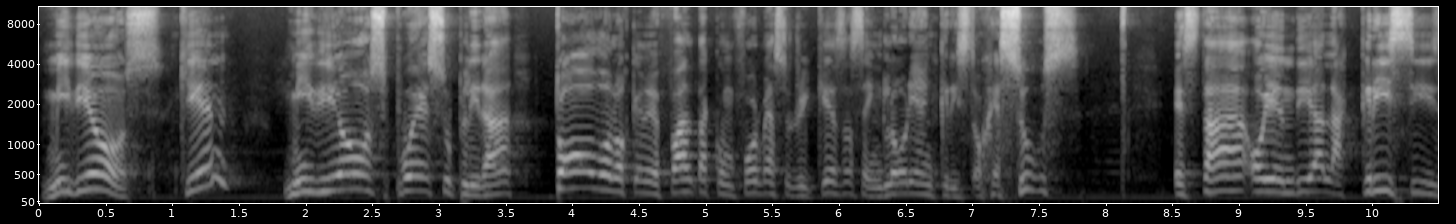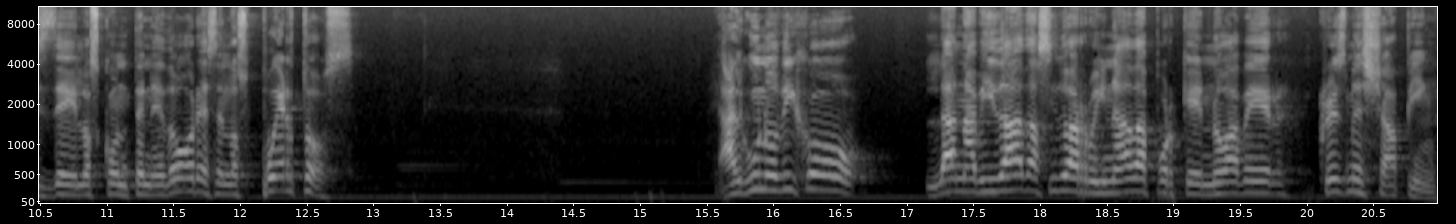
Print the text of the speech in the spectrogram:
Mi Dios. ¿Quién? Mi Dios pues suplirá todo lo que me falta conforme a sus riquezas en gloria en Cristo Jesús. Está hoy en día la crisis de los contenedores en los puertos. Alguno dijo, la Navidad ha sido arruinada porque no va a haber Christmas shopping.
